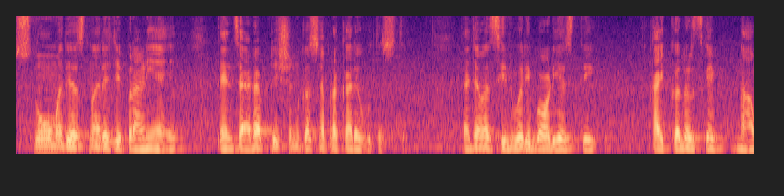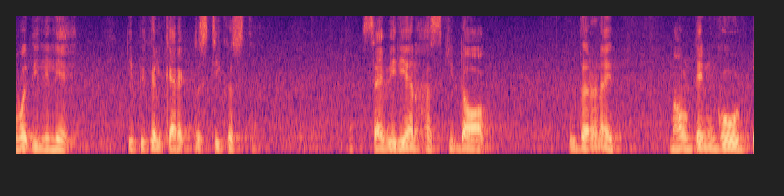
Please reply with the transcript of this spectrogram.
स्नोमध्ये असणारे जे प्राणी आहेत त्यांचं ॲडॅप्टेशन कशा प्रकारे होत असतं? त्यांच्यामध्ये सिल्वरी बॉडी असते काही कलर्स काही नावं दिलेली आहेत. टिपिकल कॅरेक्टरिस्टिक असतं. सॅबिरियन हस्की डॉग उदाहरणं आहेत. माउंटेन गोट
